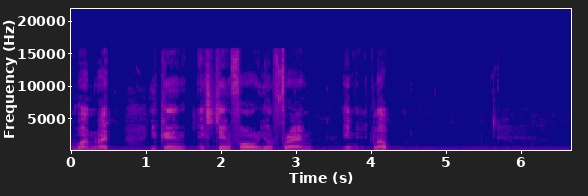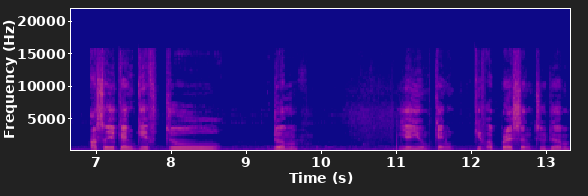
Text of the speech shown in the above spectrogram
one right? You can exchange for your friend in a club. Also you can give to them. Yeah you can give a present to them.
